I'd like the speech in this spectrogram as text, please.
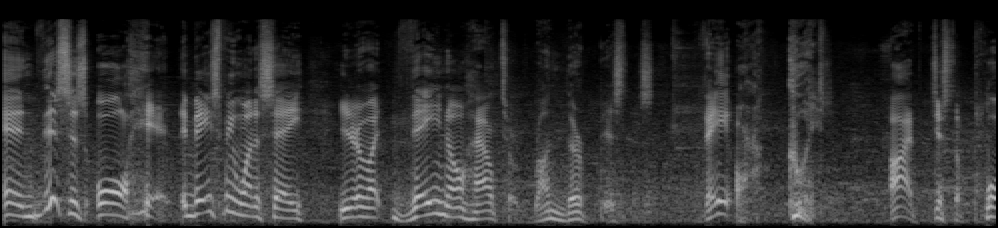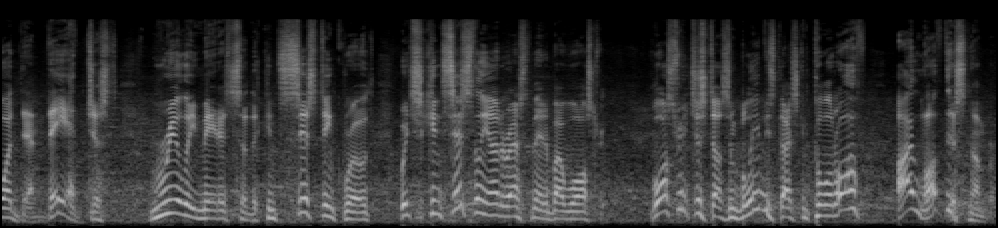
And this is all hit. It makes me want to say, you know what? They know how to run their business. They are good. I just applaud them. They have just really made it so the consistent growth, which is consistently underestimated by Wall Street. Wall Street just doesn't believe these guys can pull it off. I love this number.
